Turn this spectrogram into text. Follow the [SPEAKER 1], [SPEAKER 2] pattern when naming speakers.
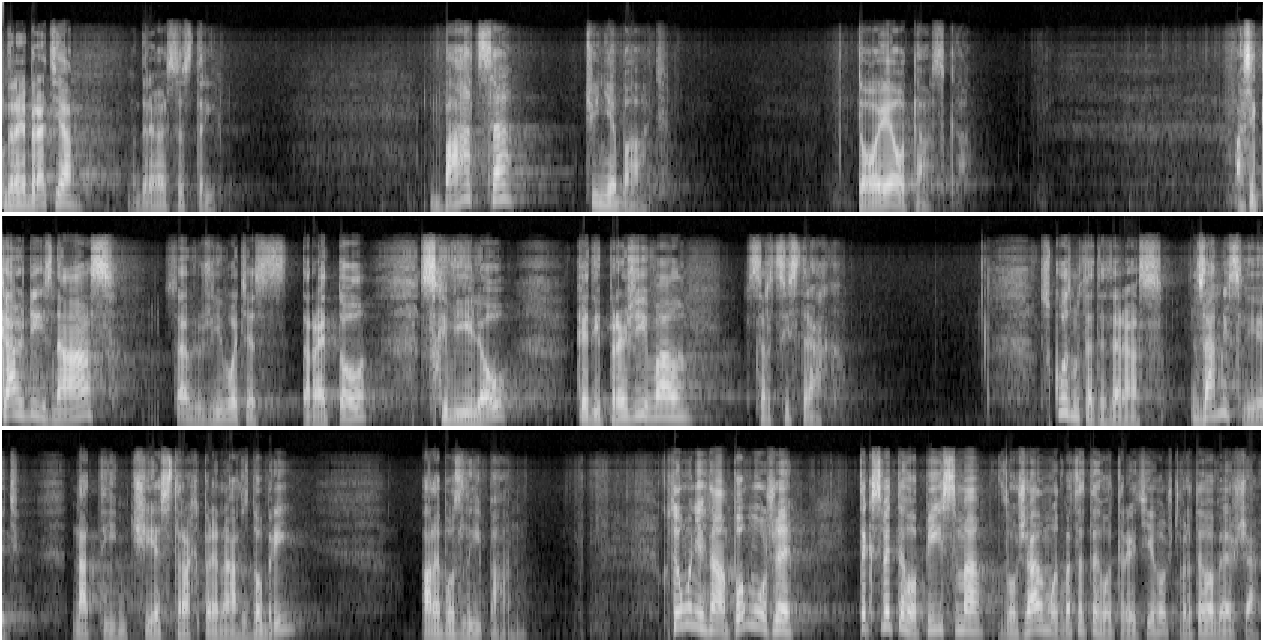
[SPEAKER 1] Drahé bratia, drahé sestry, báť sa či nebáť? To je otázka. Asi každý z nás sa v živote stretol s chvíľou, kedy prežíval v srdci strach. Skúsme sa teraz zamyslieť nad tým, či je strach pre nás dobrý alebo zlý pán. K tomu nech nám pomôže text svätého písma zo Žalmu 23. 4. verša.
